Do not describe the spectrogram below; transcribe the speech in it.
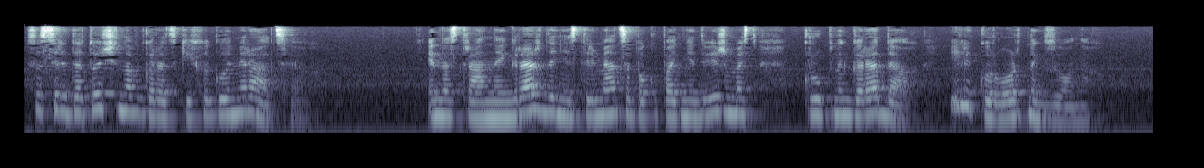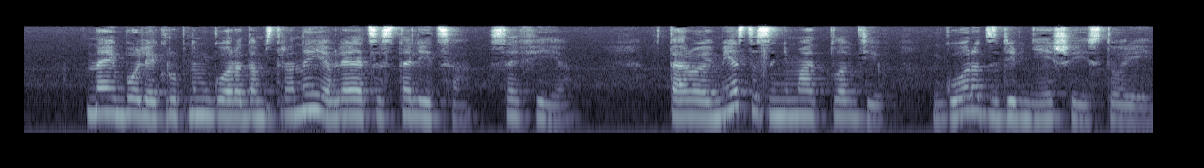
сосредоточена в городских агломерациях. Иностранные граждане стремятся покупать недвижимость в крупных городах или курортных зонах. Наиболее крупным городом страны является столица – София. Второе место занимает Пловдив – город с древнейшей историей.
